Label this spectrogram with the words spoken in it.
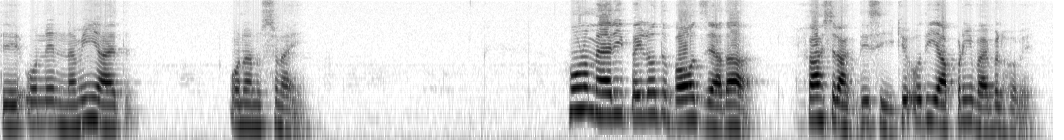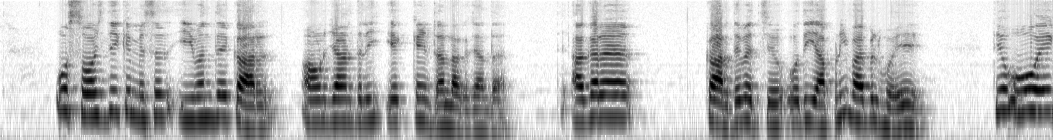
ਤੇ ਉਹਨੇ ਨਵੀਂ ਆਇਤ ਉਹਨਾਂ ਨੂੰ ਸੁਣਾਈ। ਹੁਣ ਮੈਰੀ ਪਹਿਲਾਂ ਤੋਂ ਬਹੁਤ ਜ਼ਿਆਦਾ ਖਾਸ ਰੱਖਦੀ ਸੀ ਕਿ ਉਹਦੀ ਆਪਣੀ ਬਾਈਬਲ ਹੋਵੇ। ਉਹ ਸੋਚਦੀ ਕਿ ਮਿਸਸ ਈਵਨ ਦੇ ਘਰ ਆਉਣ ਜਾਣ ਦੇ ਲਈ 1 ਘੰਟਾ ਲੱਗ ਜਾਂਦਾ ਤੇ ਅਗਰ ਘਰ ਦੇ ਵਿੱਚ ਉਹਦੀ ਆਪਣੀ ਬਾਈਬਲ ਹੋਏ ਤੇ ਉਹ ਇਹ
